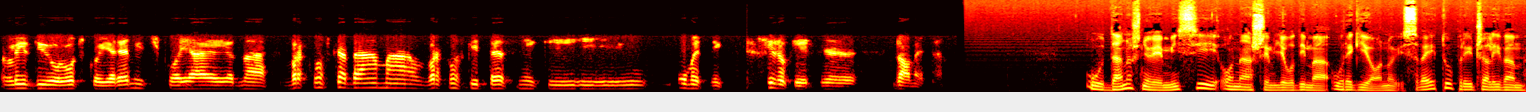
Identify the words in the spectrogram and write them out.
Lidiju Lučko Jeremić koja je jedna vrhunska dama, vrhunski pesnik i, i umetnik širokih e, dometa. U današnjoj emisiji o našim ljudima u regionu i svetu pričali vam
